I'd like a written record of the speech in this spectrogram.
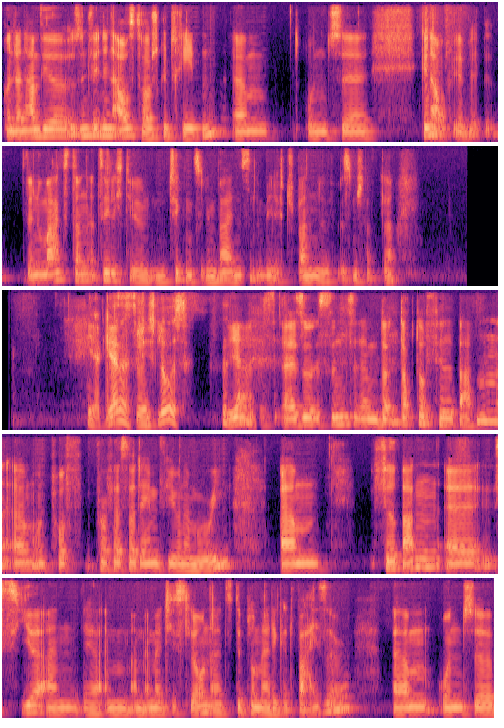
Und dann haben wir, sind wir in den Austausch getreten. Ähm, und äh, genau, wenn du magst, dann erzähle ich dir einen Ticken zu den beiden. Das sind nämlich echt spannende Wissenschaftler. Ja, gerne, also, schieß los. Ja, also es sind ähm, Dr. Phil Button ähm, und Prof Professor Dame Fiona Murray. Ähm, Phil Budden äh, ist hier an der, am, am, MIT Sloan als Diplomatic Advisor ähm, und äh,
